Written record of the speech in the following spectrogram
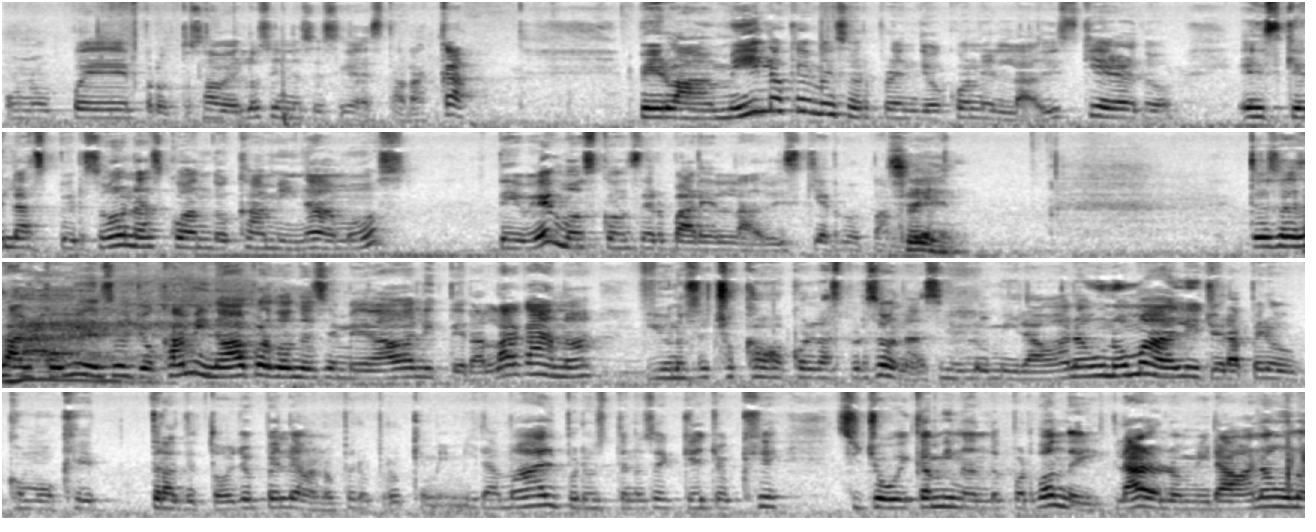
uno puede pronto saberlo sin necesidad de estar acá. Pero a mí lo que me sorprendió con el lado izquierdo es que las personas cuando caminamos debemos conservar el lado izquierdo también. Entonces al comienzo yo caminaba por donde se me daba literal la gana y uno se chocaba con las personas y lo miraban a uno mal y yo era, pero como que tras de todo yo peleaba, no, pero, pero que me mira mal, pero usted no sé qué, yo qué, si yo voy caminando por donde, y claro, lo miraban a uno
